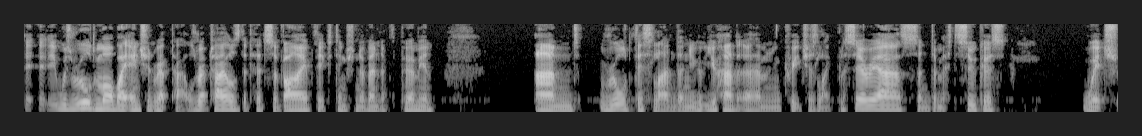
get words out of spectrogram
it, it was ruled more by ancient reptiles, reptiles that had survived the extinction event of the Permian, and ruled this land, and you you had um, creatures like Placerias and Desmatosuchus, which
